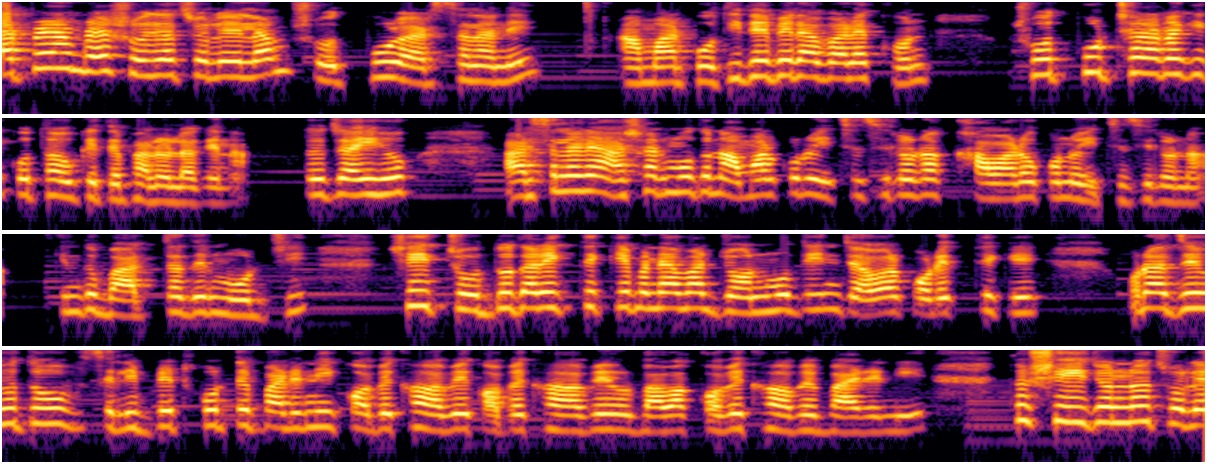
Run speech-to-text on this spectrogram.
তারপরে আমরা সোজা চলে এলাম সোদপুর আরসালানে আমার পতিদেবের আবার এখন, সোদপুর ছাড়া নাকি কোথাও খেতে ভালো লাগে না। তো যাই হোক, আরসালানে আসার মতন আমার কোনো ইচ্ছে ছিল না, খাওয়ারও কোনো ইচ্ছে ছিল না। কিন্তু বাচ্চাদের মর্জি, সেই চোদ্দ তারিখ থেকে মানে আমার জন্মদিন যাওয়ার পরের থেকে ওরা যেহেতু সেলিব্রেট করতে পারেনি, কবে খাওয়াবে কবে খাওয়াবে, ওর বাবা কবে খাওয়াবে বাইরে নিয়ে, তো সেই জন্য চলে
